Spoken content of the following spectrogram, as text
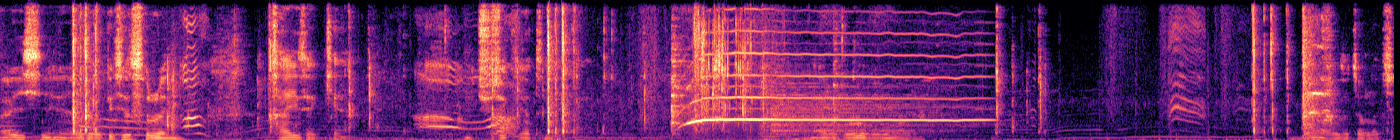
아이씨 여기서 왜 이렇게 실수를 했니? 가이 새끼야. 이 쥐새끼 같은 새끼. 나를 뭘로 보고 잘랐지?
